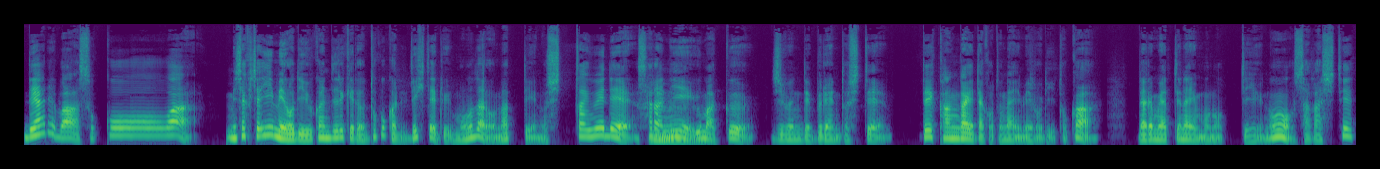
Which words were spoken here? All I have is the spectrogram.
であればそこはめちゃくちゃいいメロディー浮かんでるけどどこかでできてるものだろうなっていうのを知った上でさらにうんうまく自分でブレンドしてで考えたことないメロディーとか誰もやってないものっていうのを探して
